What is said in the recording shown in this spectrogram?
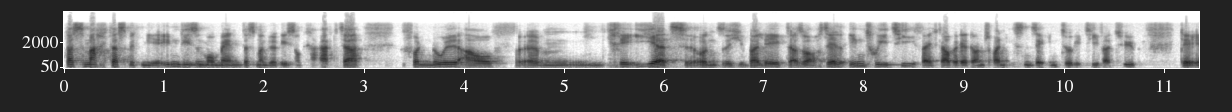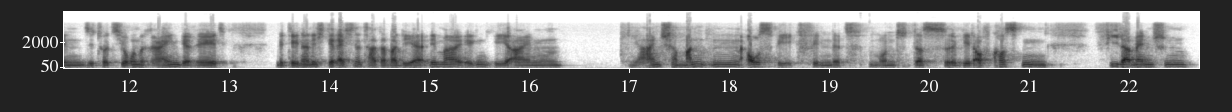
was macht das mit mir in diesem Moment, dass man wirklich so einen Charakter von null auf ähm, kreiert und sich überlegt, also auch sehr intuitiv, weil ich glaube, der Don Giovanni ist ein sehr intuitiver Typ, der in Situationen reingerät, mit denen er nicht gerechnet hat, aber die er immer irgendwie einen, ja, einen charmanten Ausweg findet. Und das äh, geht auf Kosten vieler Menschen,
